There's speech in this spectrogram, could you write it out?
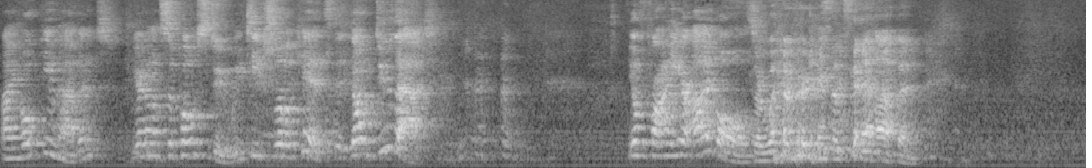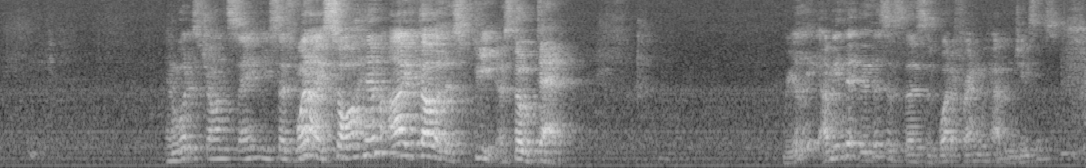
I hope you haven't. You're not supposed to. We teach little kids that don't do that. You'll fry your eyeballs or whatever it is that's going to happen. And what does John say? He says, When I saw him, I fell at his feet as though dead. Really? I mean, this is, this is what a friend we have in Jesus.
